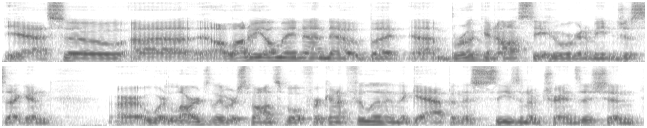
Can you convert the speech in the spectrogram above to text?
Yeah, so uh, a lot of y'all may not know, but uh, Brooke and Austin, who we're going to meet in just a second, are, were largely responsible for kind of filling in the gap in this season of transition.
